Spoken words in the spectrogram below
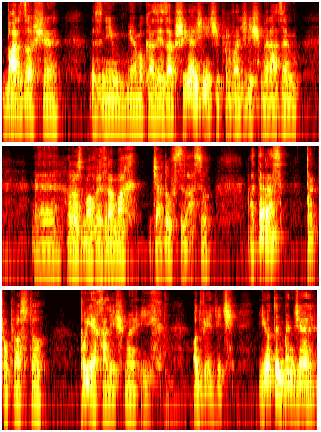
Bardzo się z nim miałem okazję zaprzyjaźnić i prowadziliśmy razem e, rozmowy w ramach dziadów z lasu. A teraz tak po prostu pojechaliśmy ich odwiedzić. I o tym będzie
